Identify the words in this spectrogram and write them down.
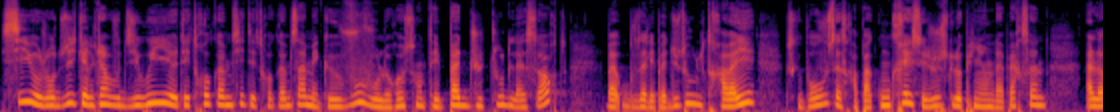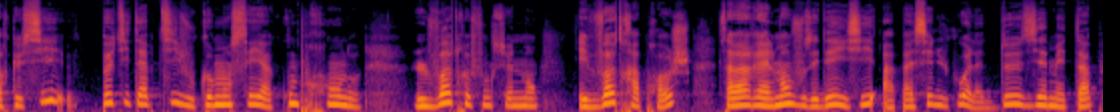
Si aujourd'hui quelqu'un vous dit oui, t'es trop comme ci, t'es trop comme ça, mais que vous, vous le ressentez pas du tout de la sorte, bah, vous n'allez pas du tout le travailler, parce que pour vous, ça ne sera pas concret, c'est juste l'opinion de la personne. Alors que si petit à petit, vous commencez à comprendre votre fonctionnement et votre approche, ça va réellement vous aider ici à passer du coup à la deuxième étape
